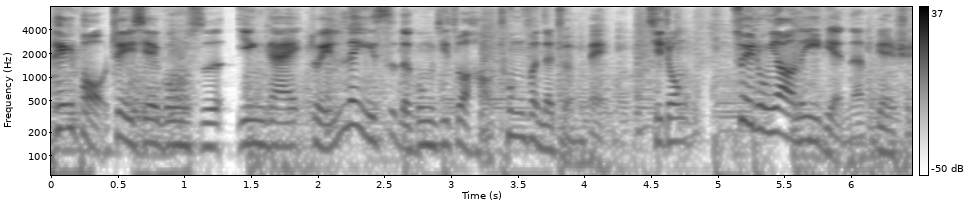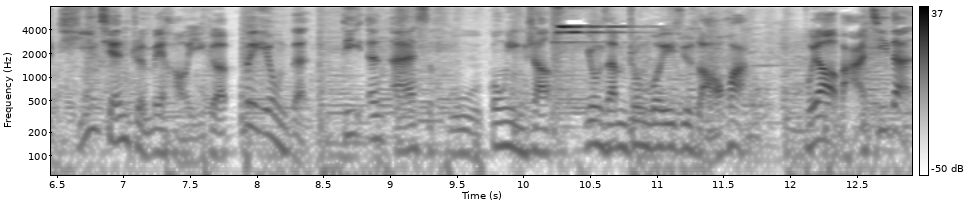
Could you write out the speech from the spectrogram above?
PayPal 这些公司，应该对类似的攻击做好充分的准备。其中最重要的一点呢，便是提前准备好一个备用的 DNS 服务供应商。用咱们中国一句老话，不要把鸡蛋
